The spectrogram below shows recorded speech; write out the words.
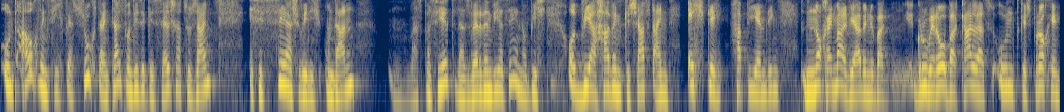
Und auch wenn sie versucht, ein Teil von dieser Gesellschaft zu sein, es ist sehr schwierig. Und dann, was passiert? Das werden wir sehen, ob, ich, ob wir haben geschafft, ein echte Happy Ending. Noch einmal, wir haben über Gruberoba, Callas und gesprochen.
